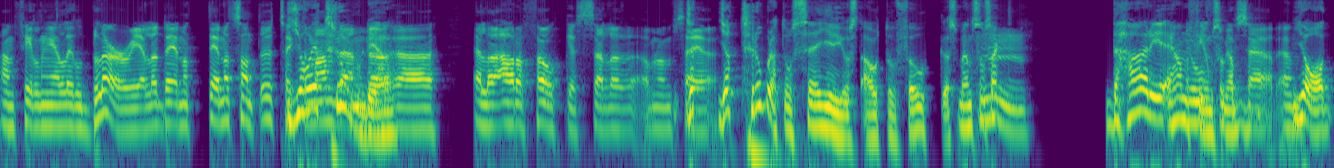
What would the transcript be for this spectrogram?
I'm feeling a little blurry? Eller det är något, det är något sånt uttryck Ja, de använder? eh, eller out of focus, eller om de säger... Jag, jag tror att de säger just out of focus, men som sagt, Mm. det här är en film som jag... Mm. Ja,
